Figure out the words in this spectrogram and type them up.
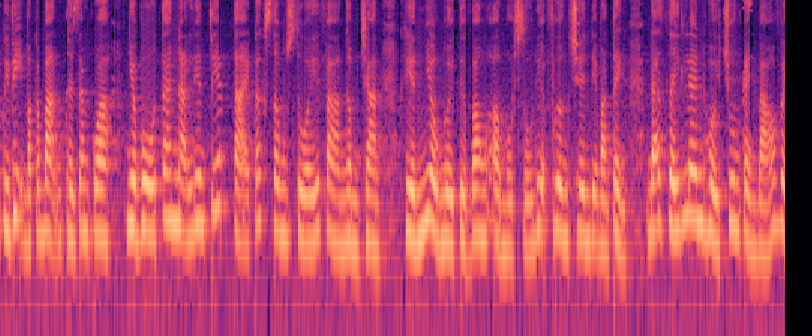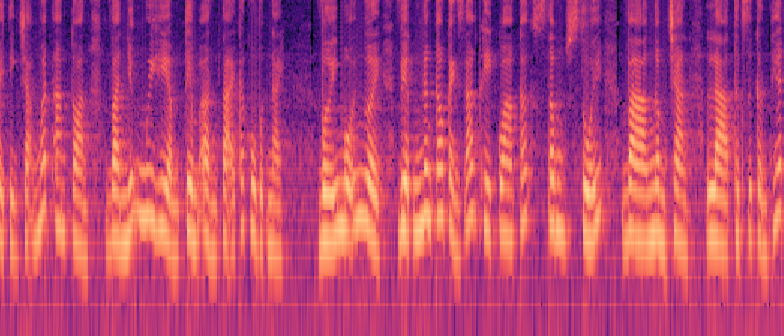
quý vị và các bạn, thời gian qua, nhiều vụ tai nạn liên tiếp tại các sông suối và ngầm tràn khiến nhiều người tử vong ở một số địa phương trên địa bàn tỉnh đã dấy lên hồi chuông cảnh báo về tình trạng mất an toàn và những nguy hiểm tiềm ẩn tại các khu vực này. Với mỗi người, việc nâng cao cảnh giác khi qua các sông, suối và ngầm tràn là thực sự cần thiết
